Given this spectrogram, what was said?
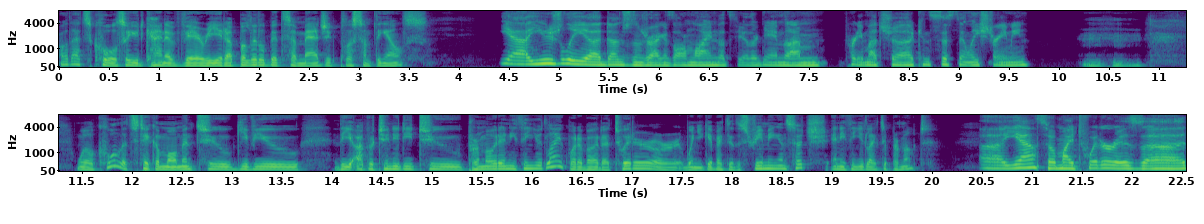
Oh, that's cool. So you'd kind of vary it up a little bit, some magic plus something else? Yeah, usually uh, Dungeons and Dragons Online. That's the other game that I'm pretty much uh, consistently streaming. Mm-hmm. Well, cool. Let's take a moment to give you the opportunity to promote anything you'd like. What about a Twitter or when you get back to the streaming and such? Anything you'd like to promote? Uh, yeah. So my Twitter is uh,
